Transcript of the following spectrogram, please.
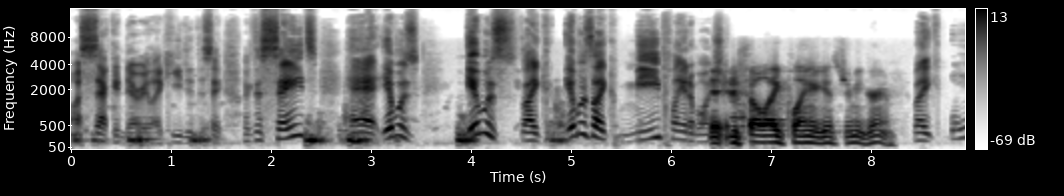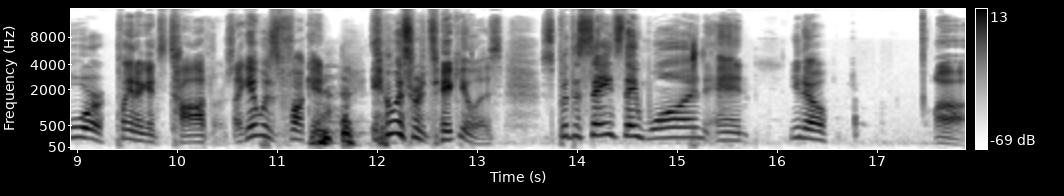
a secondary like he did the same. Like the Saints had, it was, it was like, it was like me playing a bunch It, of it felt like playing against Jimmy Graham. like or playing against toddlers. Like it was fucking it was ridiculous. But the Saints they won and you know uh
